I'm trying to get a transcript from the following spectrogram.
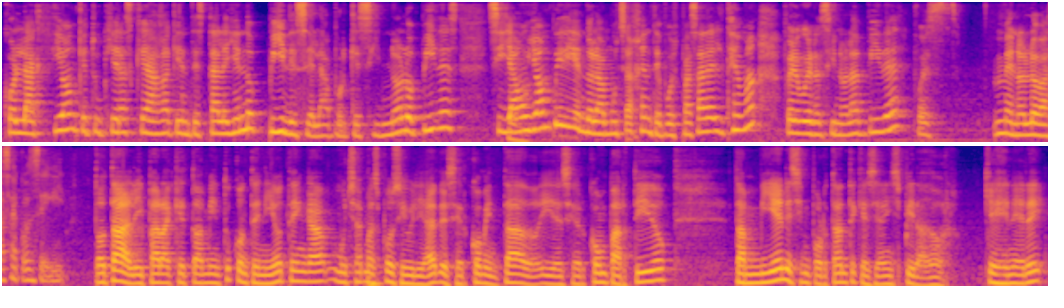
con la acción que tú quieras que haga quien te está leyendo, pídesela, porque si no lo pides, si ya, aún ya aún pidiéndola a mucha gente, pues pasa del tema, pero bueno, si no la pides, pues menos lo vas a conseguir. Total, y para que también tu contenido tenga muchas más posibilidades de ser comentado y de ser compartido, también es importante que sea inspirador, que genere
